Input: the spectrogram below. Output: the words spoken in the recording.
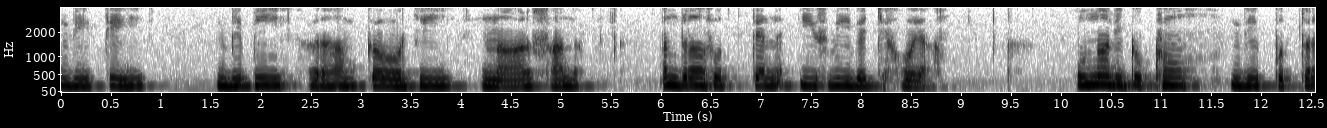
ਦੀ ਧੀ ਬੀਬੀ ਰਾਮ ਕੌਰ ਜੀ ਨਾਲ ਸੰਨ ਪੰਦਰਾਂ ਸੌ ਤਿੰਨ ਈਸਵੀ ਵਿੱਚ ਹੋਇਆ। ਉਹਨਾਂ ਦੀ ਕੁੱਖੋਂ ਦੀ ਪੁੱਤਰ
